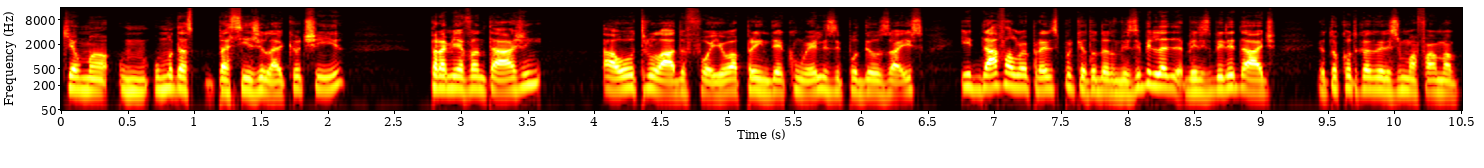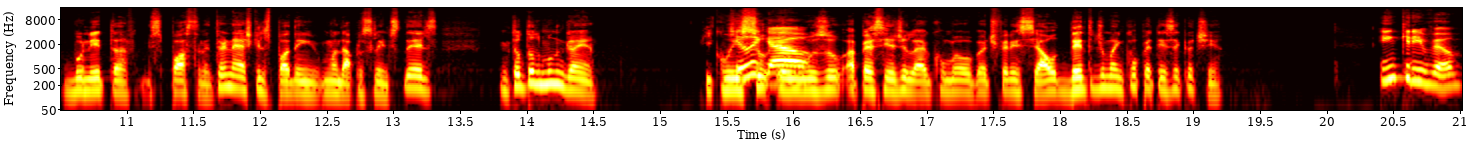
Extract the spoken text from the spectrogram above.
que é uma, um- uma das pecinhas de Lego que eu tinha, pra minha vantagem. A outro lado foi eu aprender com eles e poder usar isso e dar valor pra eles, porque eu tô dando visibilidade, eu tô colocando eles de uma forma bonita, exposta na internet, que eles podem mandar pros clientes deles. Então todo mundo ganha. E com Que isso legal. eu uso a pecinha de Lego como meu, meu diferencial dentro de uma incompetência que eu tinha. Incrível.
